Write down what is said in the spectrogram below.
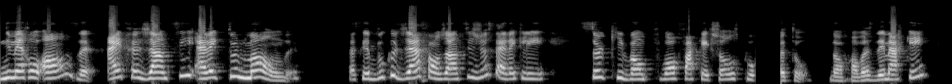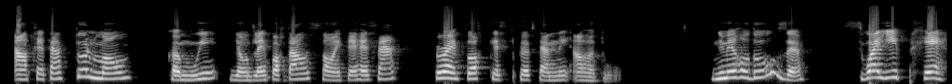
Numéro 11, être gentil avec tout le monde. Parce que beaucoup de gens sont gentils juste avec les ceux qui vont pouvoir faire quelque chose pour retour. Donc, on va se démarquer en traitant tout le monde comme oui, ils ont de l'importance, sont intéressants, peu importe qu'est-ce qu'ils peuvent t'amener en retour. Numéro 12, soyez prêts.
